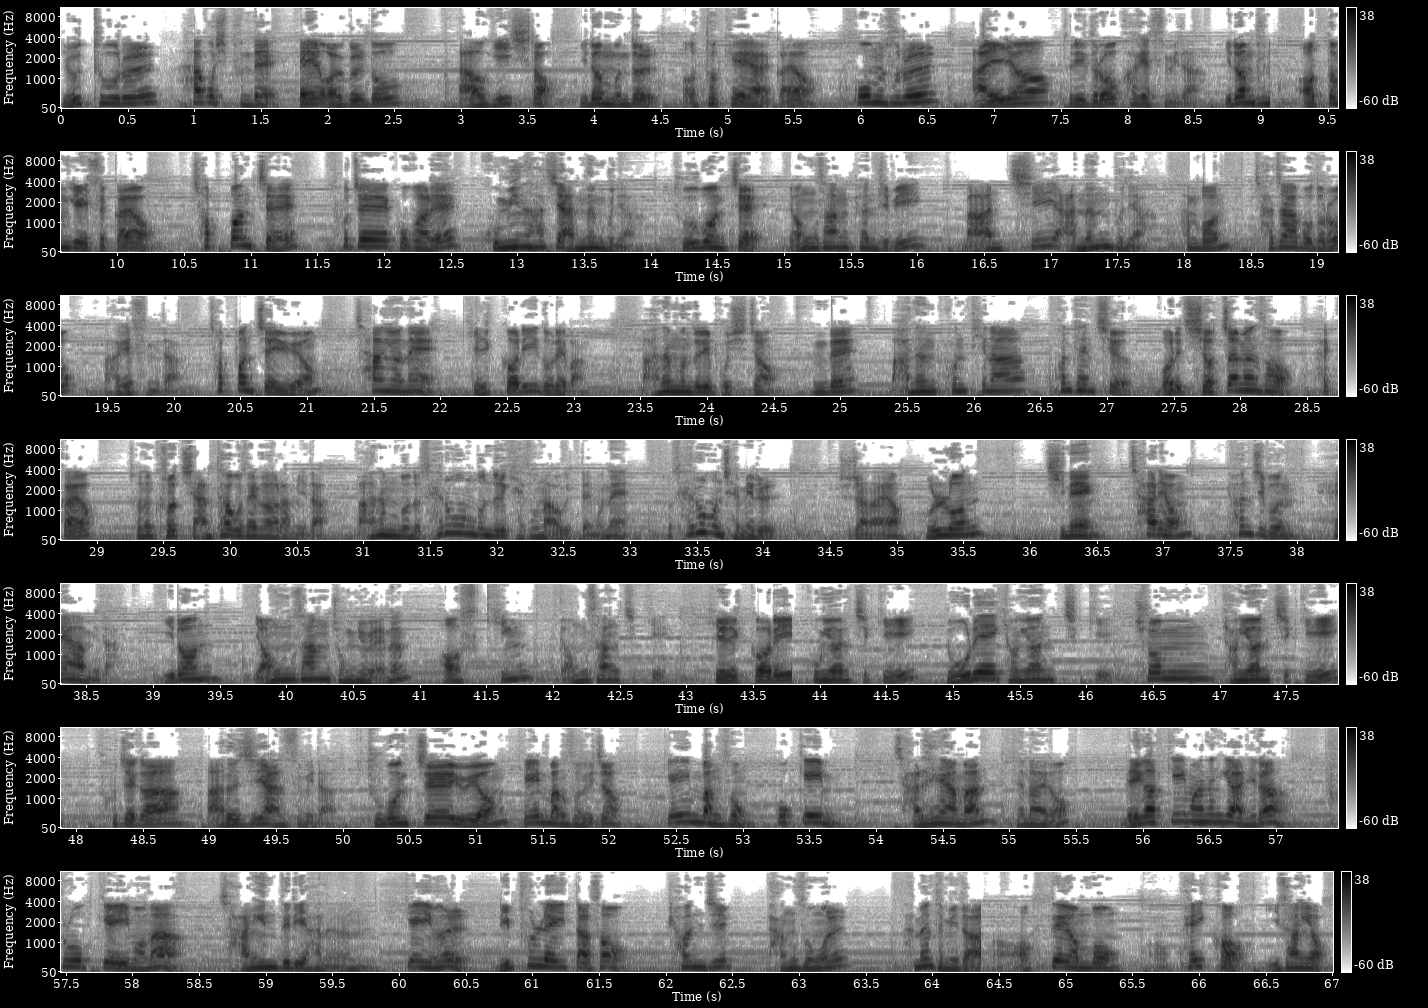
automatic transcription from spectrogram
유튜브를 하고 싶은데 내 얼굴도 나오기 싫어. 이런 분들 어떻게 해야 할까요? 꼼수를 알려드리도록 하겠습니다. 이런 분 어떤 게 있을까요? 첫 번째, 소재 고갈에 고민하지 않는 분야. 두 번째, 영상 편집이 많지 않은 분야. 한번 찾아보도록 하겠습니다. 첫 번째 유형, 창현의 길거리 노래방. 많은 분들이 보시죠? 근데 많은 콘티나 컨텐츠 머리 쥐어짜면서 할까요? 저는 그렇지 않다고 생각을 합니다. 많은 분들, 새로운 분들이 계속 나오기 때문에 또 새로운 재미를 주잖아요. 물론 진행, 촬영, 편집은 해야 합니다. 이런 영상 종류에는 버스킹 영상 찍기, 길거리 공연 찍기, 노래 경연 찍기, 춤 경연 찍기 소재가 마르지 않습니다. 두 번째 유형 게임 방송이죠. 게임 방송 꼭 게임 잘해야만 되나요? 내가 게임하는 게 아니라 프로 게이머나 장인들이 하는 게임을 리플레이 따서 편집 방송을 하면 됩니다. 어, 억대 연봉 어, 페이커 이상혁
